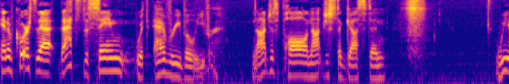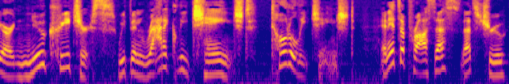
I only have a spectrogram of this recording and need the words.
And of course that, that's the same with every believer. Not just Paul, not just Augustine. We are new creatures. We've been radically changed, totally changed. And it's a process, that's true.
